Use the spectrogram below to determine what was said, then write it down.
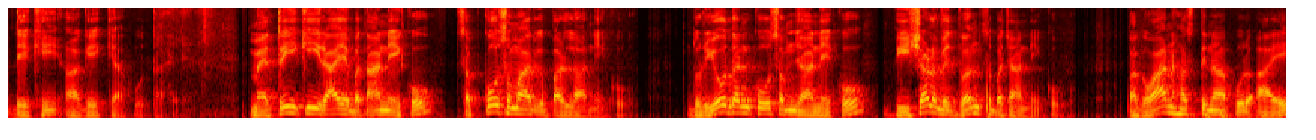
देखें आगे क्या होता है। मैत्री की राय बताने को, सबको सुमार्ग पर लाने को, दुर्योधन को समझाने को, भीषण विध्वंस बचाने को। भगवान हस्तिनापुर आए,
